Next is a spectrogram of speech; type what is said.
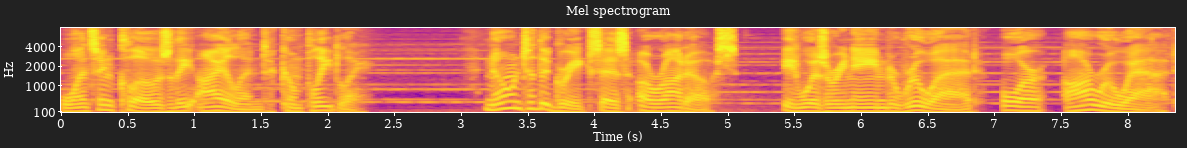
once enclosed the island completely. Known to the Greeks as Arados, it was renamed Ruad or Aruad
